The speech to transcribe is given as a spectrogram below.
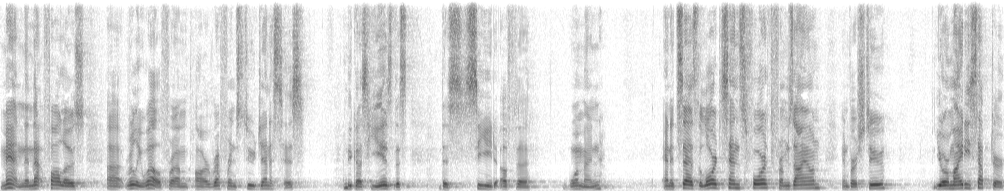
man. And that follows uh, really well from our reference to Genesis, because he is this, this seed of the woman. And it says, The Lord sends forth from Zion, in verse 2, your mighty scepter.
